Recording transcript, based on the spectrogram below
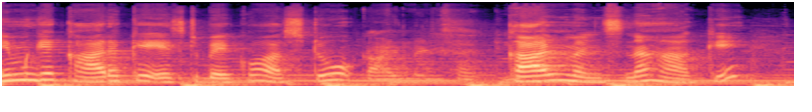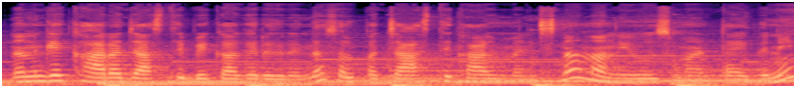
ನಿಮಗೆ ಖಾರಕ್ಕೆ ಎಷ್ಟು ಬೇಕೋ ಅಷ್ಟು ಕಾಳು ಮೆಣಸನ್ನ ಹಾಕಿ. ನನಗೆ ಖಾರ ಜಾಸ್ತಿ ಬೇಕಾಗಿರೋದ್ರಿಂದ ಸ್ವಲ್ಪ ಜಾಸ್ತಿ ಕಾಳು ಮೆಣಸನ್ನ ನಾನು ಯೂಸ್ ಮಾಡ್ತಾ ಇದ್ದೀನಿ.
